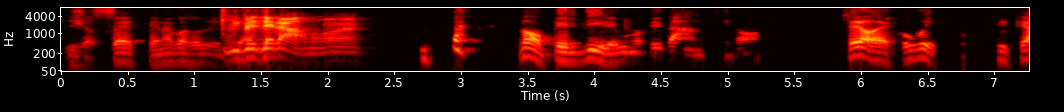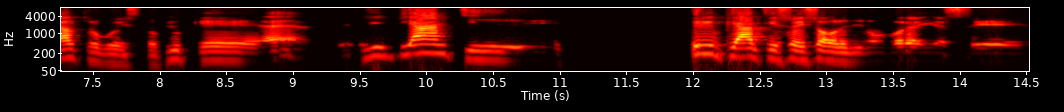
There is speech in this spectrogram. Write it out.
17, una cosa del genere. Un veterano, eh no, per dire uno dei tanti, no? Però ecco questo, più che altro questo, più che eh, gli impianti, i rimpianti sono i soliti, non vorrei essere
